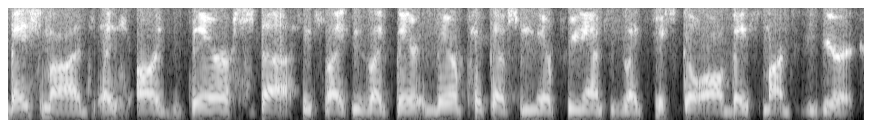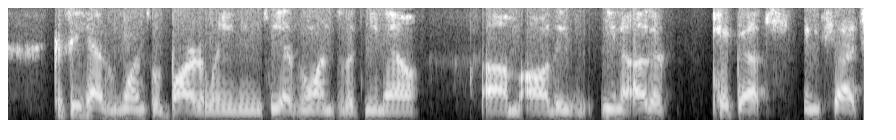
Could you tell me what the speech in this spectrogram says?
bass mods as, are their stuff. He's like he's like their their pickups and their preamps. He's like just go all bass mods if you do it because he has ones with Bartolini's, he has ones with you know um, all these you know other pickups and such.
